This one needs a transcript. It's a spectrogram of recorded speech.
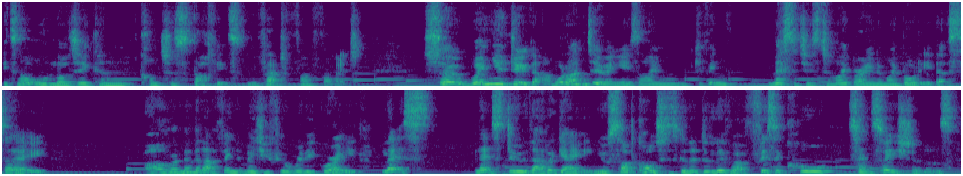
It's not all logic and conscious stuff, it's in fact far from it. So when you do that, what I'm doing is I'm giving messages to my brain and my body that say, "Oh, remember that thing that made you feel really great? Let's let's do that again." Your subconscious is going to deliver physical sensations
